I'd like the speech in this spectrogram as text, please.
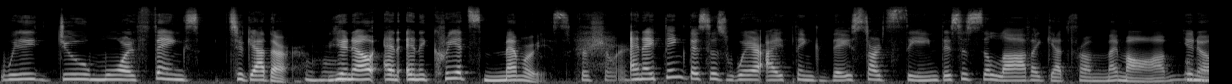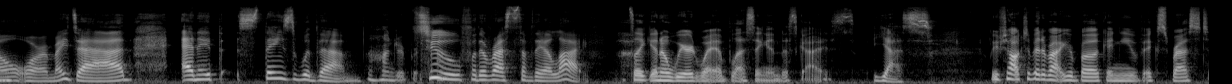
we do more things together mm-hmm. you know? And and it creates memories. For sure. And i think this is where i think they start seeing this is the love i get from my mom you mm-hmm. know or my dad and it stays with them 100% too for the rest of their life. It's like in a weird way a blessing in disguise. Yes. We've talked a bit about your book and you've expressed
